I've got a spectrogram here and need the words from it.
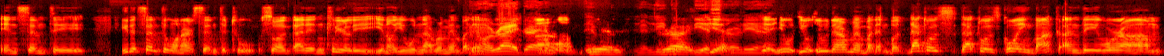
in seventy either 71 or 72. So I, I didn't clearly, you know, you wouldn't remember them. No, right, right. Um, yeah, right. Yeah, early, yeah, yeah. You, you you wouldn't remember them. But that was that was going back, and they were um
